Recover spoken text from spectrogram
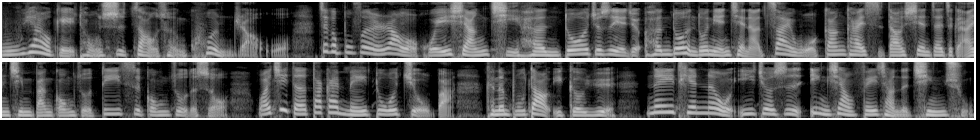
不要给同事造成困扰哦。这个部分让我回想起很多，就是也就很多很多年前啊，在我刚开始到现在这个安亲班工作，第一次工作的时候，我还记得大概没多久吧，可能不到一个月。那一天呢，我依旧是印象非常的清楚。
